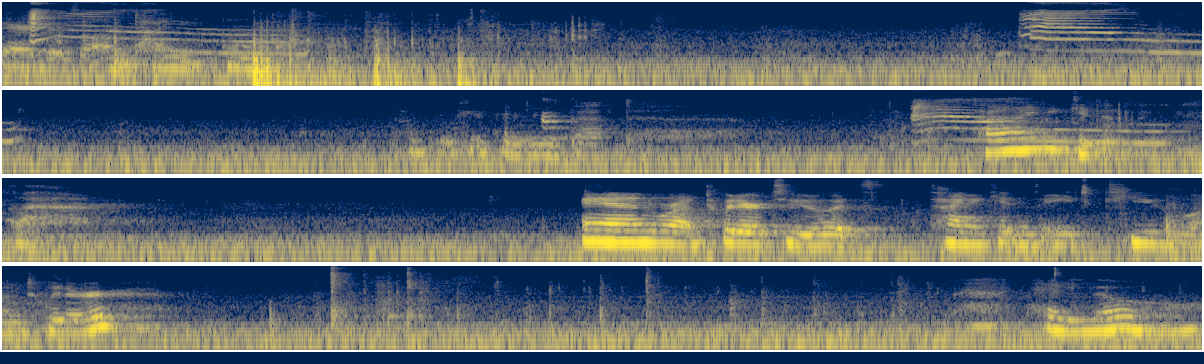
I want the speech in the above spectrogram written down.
There it is on tiny, um, I don't know if you can read that. Tiny kittens. And we're on Twitter too. It's Tiny Kittens HQ on Twitter. Hello.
